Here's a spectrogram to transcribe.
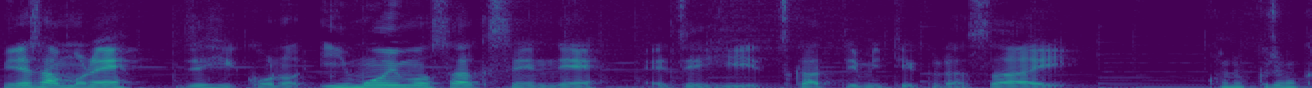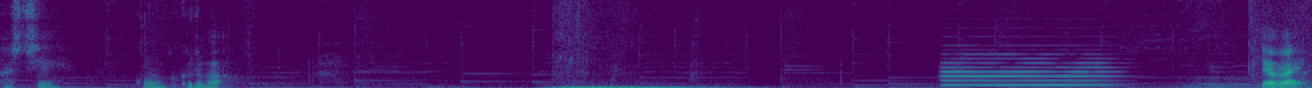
皆さんもね、ぜひこのいもいも作戦ね、ぜひ使ってみてください。この車貸して、この車。やばい。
